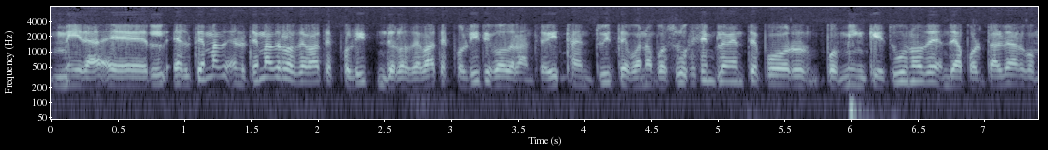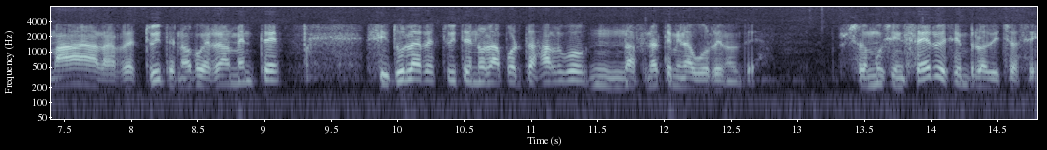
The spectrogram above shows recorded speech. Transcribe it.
Mira, el, el tema el tema de los debates de los debates políticos, de la entrevista en Twitter, bueno, pues surge simplemente por, por mi inquietud ¿no? de, de aportarle algo más a la red Twitter, ¿no? Porque realmente si tú la red Twitter no le aportas algo, mm, al final termina aburriéndote soy muy sincero y siempre lo he dicho así.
